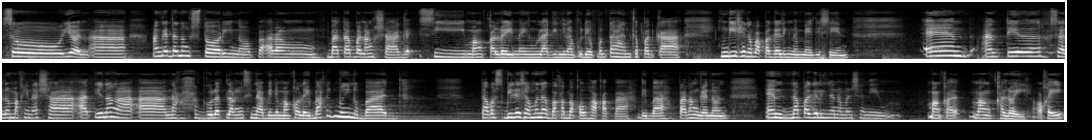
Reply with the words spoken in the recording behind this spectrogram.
So, yun. Uh, ang ganda ng story, no? Parang bata pa lang siya. Si Mang Kaloy na yung lagi nilang puntahan kapag ka hindi siya napapagaling ng medicine. And until sa lumaki na siya, at yun na nga, uh, nakakagulat lang yung sinabi ni Mang Kaloy, bakit mo inubad? Tapos bilisan mo na baka makuha ka pa, 'di ba? Parang ganon. And napagaling na naman siya ni Mangka, Mangkaloy. Okay?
